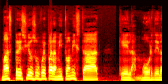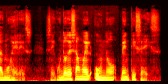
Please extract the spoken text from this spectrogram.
Más precioso fue para mí tu amistad que el amor de las mujeres. Segundo de Samuel 1, 26.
